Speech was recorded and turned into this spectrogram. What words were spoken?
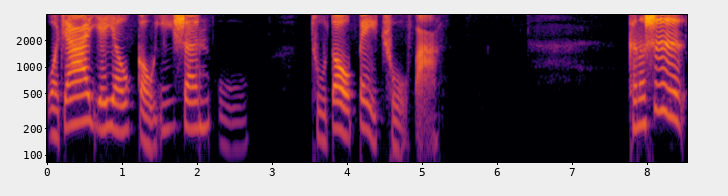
我家也有狗医生五，土豆被处罚。可能是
